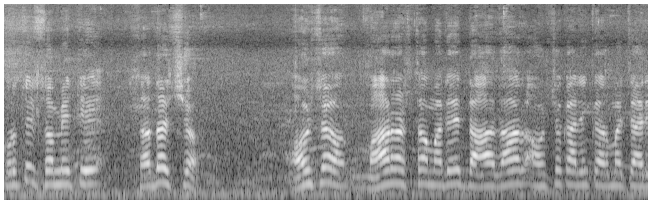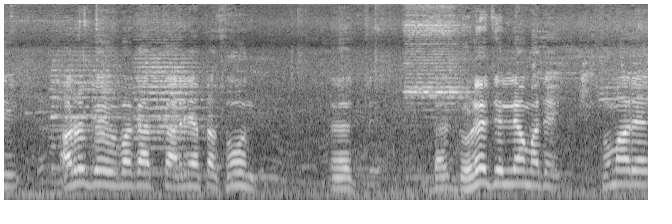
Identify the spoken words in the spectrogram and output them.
कृती समिती सदस्य अंश महाराष्ट्रामध्ये दहा हजार अंशकालीन कर्मचारी आरोग्य विभागात कार्यरत असून धुळे जिल्ह्यामध्ये सुमारे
